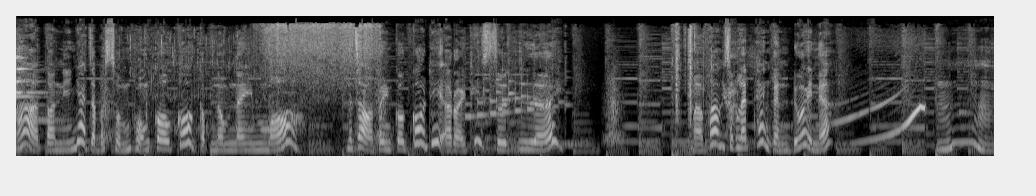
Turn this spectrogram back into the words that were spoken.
อ่าตอนนี้อยากจะผสมผงโกโก้กับนมในหม้อมันจะออกมาเป็นโกโก้ที่อร่อยที่สุดเลย มาเพิ่มช็อกโกแลตแท่งกันด้วยนะ อืม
